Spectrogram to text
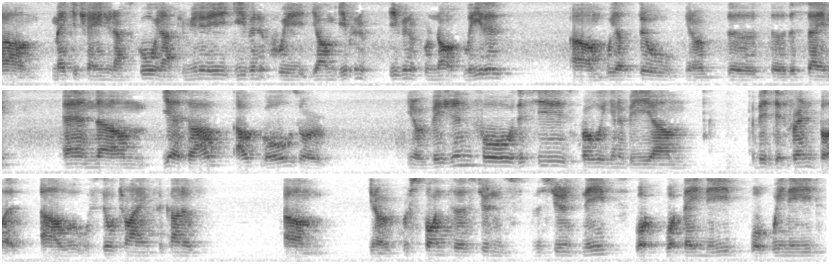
um, make a change in our school, in our community. Even if we're young, even if even if we're not leaders, um, we are still you know the the, the same. And um, yeah, so our our goals or you know, vision for this year is probably going to be um, a bit different, but uh, we're, still trying to kind of, um, you know, respond to students, the students' needs, what what they need, what we need,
